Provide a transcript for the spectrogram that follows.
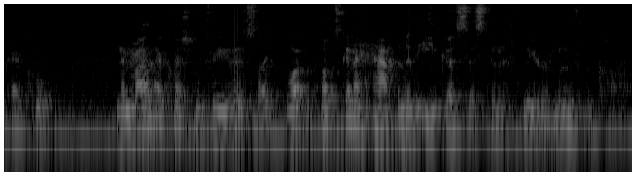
Okay, cool. And then my other question for you is like, what what's going to happen to the ecosystem if we remove the coral?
